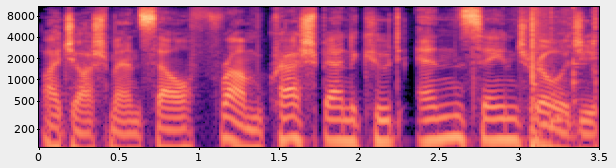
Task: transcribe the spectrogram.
by Josh Mancell from Crash Bandicoot N. Sane Trilogy.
